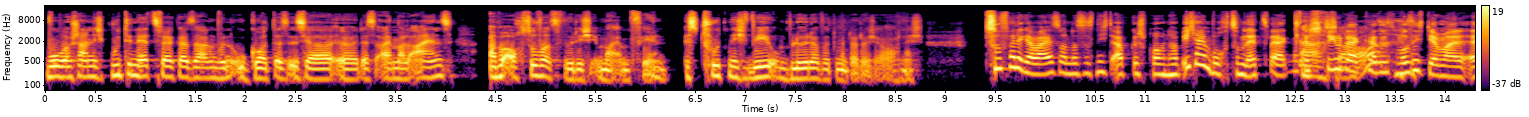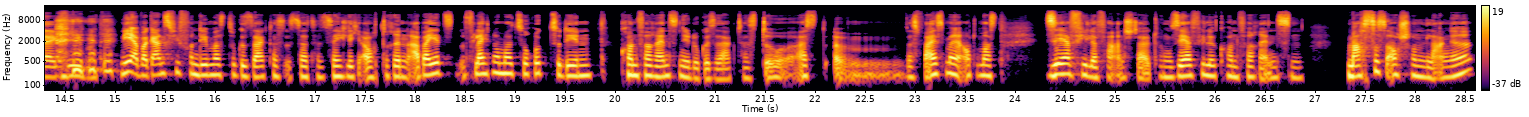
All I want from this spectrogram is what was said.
wo wahrscheinlich gute Netzwerker sagen würden, oh Gott, das ist ja äh, das Einmaleins. Aber auch sowas würde ich immer empfehlen. Es tut nicht weh und blöder wird man dadurch auch nicht. Zufälligerweise, und das ist nicht abgesprochen, habe ich ein Buch zum Netzwerken Ach, geschrieben. Da das muss ich dir mal äh, geben. nee, aber ganz viel von dem, was du gesagt hast, ist da tatsächlich auch drin. Aber jetzt vielleicht nochmal zurück zu den Konferenzen, die du gesagt hast. Du hast, ähm, das weiß man ja auch, du machst sehr viele Veranstaltungen, sehr viele Konferenzen. Machst es auch schon lange.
